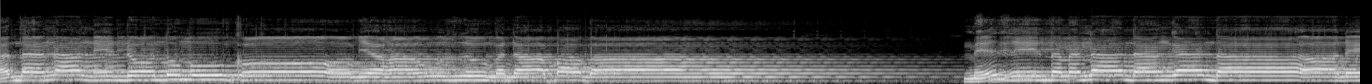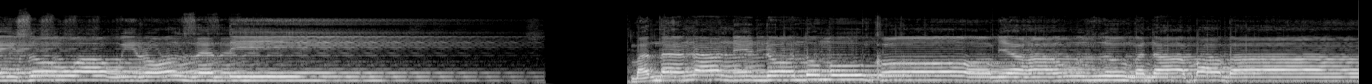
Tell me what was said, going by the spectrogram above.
ဝဝိရောဇတိဗဗတနာနေတောသူမူခောမြဟာဥစုမတာပပါမေဇေသမနာတံကတာဒိသောဝဝိရောဇတိဗတနာနေတောသူမူခောမြဟာဥစုမတာပပါ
